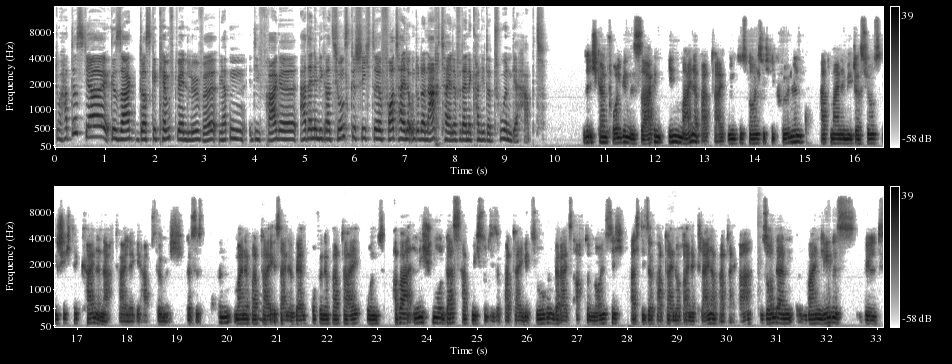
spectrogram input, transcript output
Du hattest ja gesagt, du hast gekämpft wie ein Löwe. Wir hatten die Frage, hat deine Migrationsgeschichte Vorteile und oder Nachteile für deine Kandidaturen gehabt? Also ich kann Folgendes sagen. In meiner Partei, Bündnis 90 Die Grünen, hat meine Migrationsgeschichte keine Nachteile gehabt für mich. Das ist meine Partei ist eine weltoffene Partei und aber nicht nur das hat mich zu dieser Partei gezogen, bereits 98, als diese Partei noch eine kleine Partei war, sondern mein Lebensbild,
